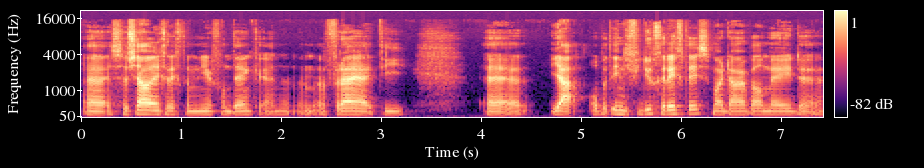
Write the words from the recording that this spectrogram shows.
uh, sociaal ingerichte manier van denken. En een, vrijheid die uh, ja, op het individu gericht is, maar daar wel mee de,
